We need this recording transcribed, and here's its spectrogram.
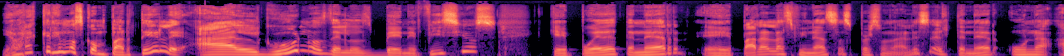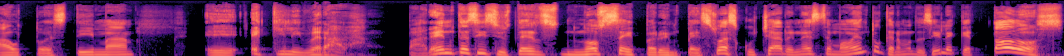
y ahora queremos compartirle algunos de los beneficios que puede tener eh, para las finanzas personales el tener una autoestima eh, equilibrada. Paréntesis, si usted no sé, pero empezó a escuchar en este momento, queremos decirle que todos,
